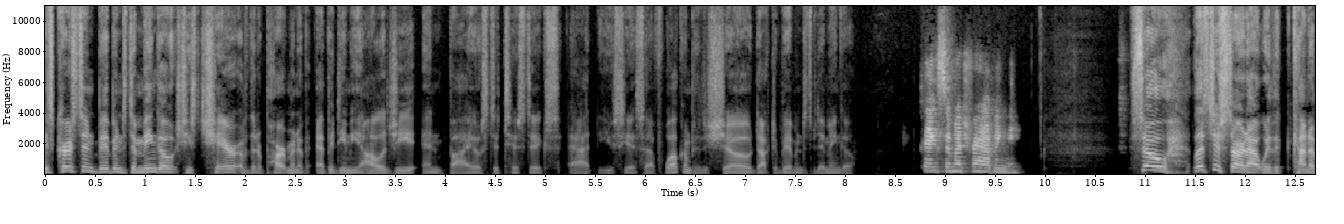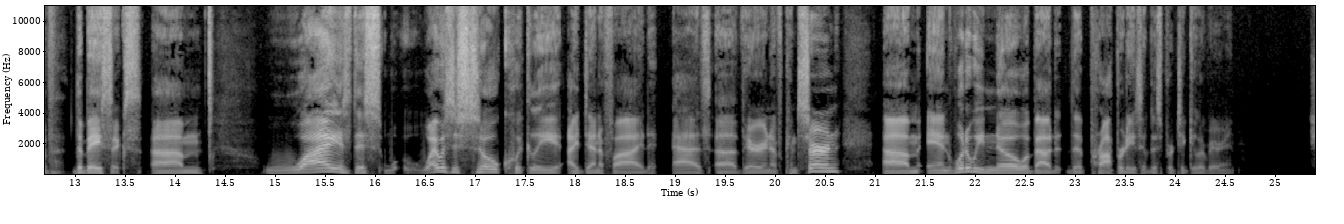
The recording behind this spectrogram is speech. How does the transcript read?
is Kirsten Bibbins Domingo. She's chair of the Department of Epidemiology and Biostatistics at UCSF. Welcome to the show, Dr. Bibbins Domingo. Thanks so much for having me. So let's just start out with kind of the basics. Um, why is this? Why was this so quickly identified as a variant of concern? Um, and what do we know about the properties of this particular variant?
